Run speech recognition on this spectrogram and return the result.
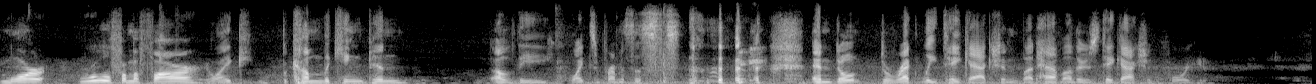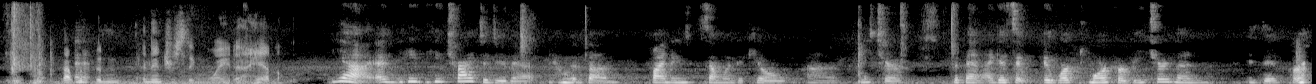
more rule from afar, like become the kingpin of the white supremacists, and don't directly take action, but have others take action for you. That would have been an interesting way to handle. it. Yeah, and he, he tried to do that with um, finding someone to kill uh, Beecher, but then I guess it, it worked more for Beecher than it did for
